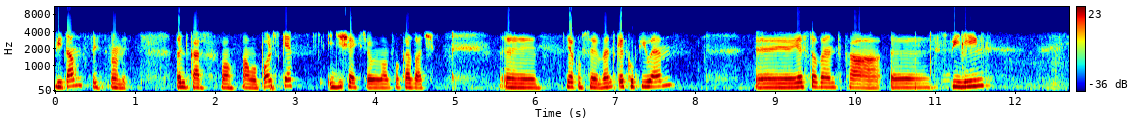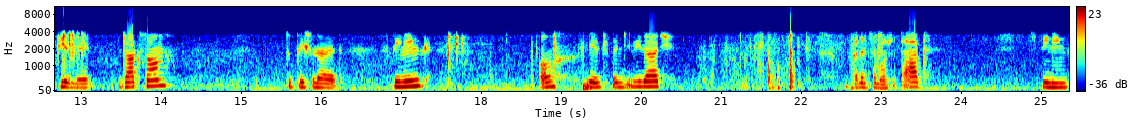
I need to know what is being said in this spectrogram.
Witam, z tej strony wędkarstwo małopolskie i dzisiaj chciałbym Wam pokazać yy, jaką sobie wędkę kupiłem. Yy, jest to wędka yy, spinning firmy Jackson. Tu pisze nawet spinning. O, nie wiem czy będzie widać. Kręcę może tak. Spinning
